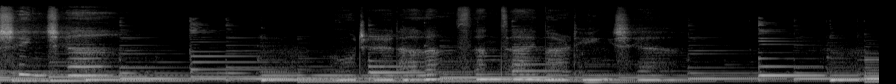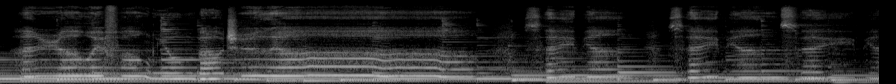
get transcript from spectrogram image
心间，不知它懒散在哪儿停歇。安然微风拥抱知了，随便随便随便，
